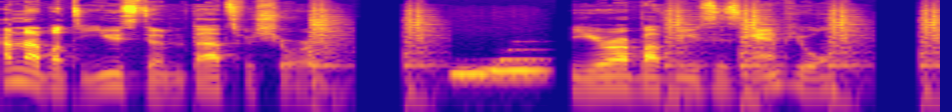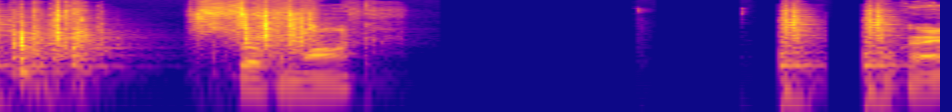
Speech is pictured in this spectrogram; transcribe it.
I'm not about to use them. That's for sure. You're about to use his ampule. Broken lock. Okay.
